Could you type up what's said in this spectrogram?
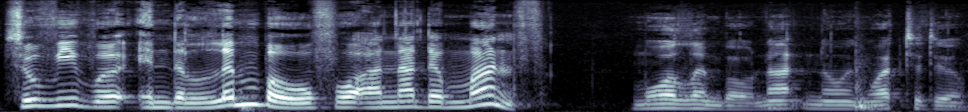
So we were in the limbo for another month. More limbo, not knowing what to do.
